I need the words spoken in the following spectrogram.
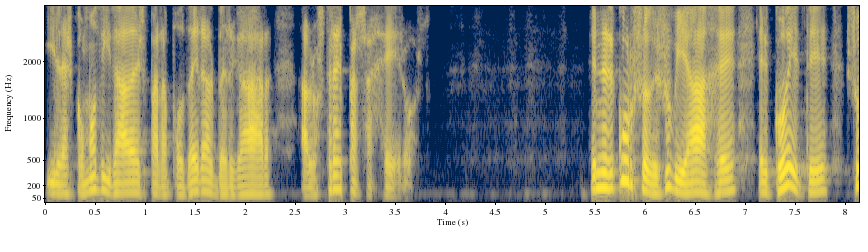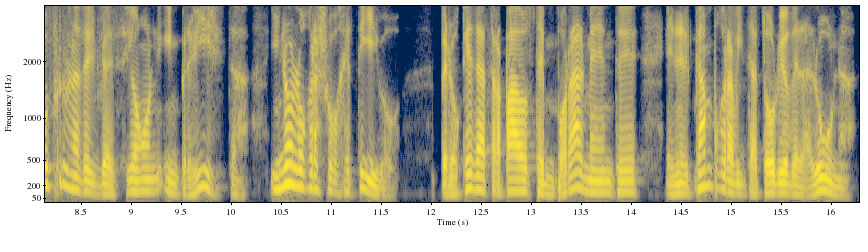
y las comodidades para poder albergar a los tres pasajeros. En el curso de su viaje, el cohete sufre una desviación imprevista y no logra su objetivo, pero queda atrapado temporalmente en el campo gravitatorio de la Luna,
